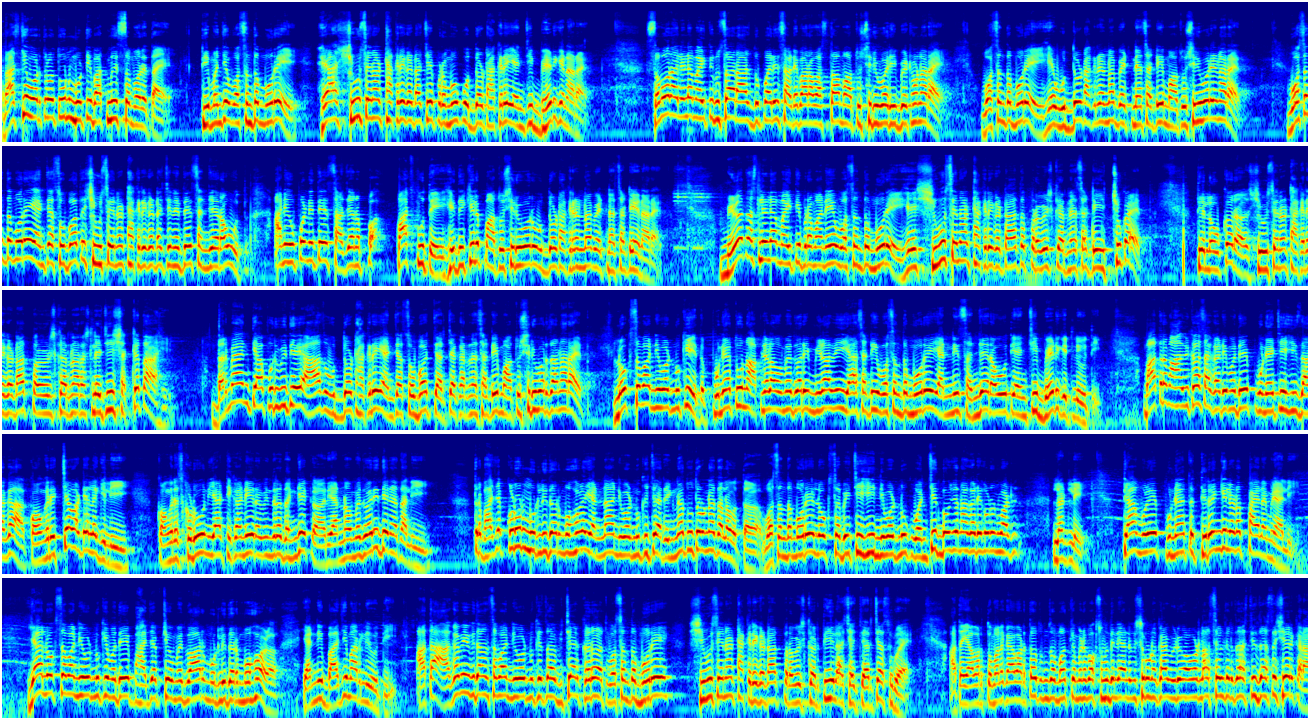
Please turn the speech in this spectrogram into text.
राजकीय वर्तुळातून मोठी बातमी समोर येत आहे. ती म्हणजे वसंत मोरे हे आज शिवसेना ठाकरे गटाचे प्रमुख उद्धव ठाकरे यांची भेट घेणार आहे समोर आलेल्या माहितीनुसार आज दुपारी साडेबारा वाजता मातोश्रीवर ही भेट होणार आहे. वसंत मोरे हे उद्धव ठाकरेंना भेटण्यासाठी मातोश्रीवर येणार आहेत. वसंत मोरे यांच्यासोबत शिवसेना ठाकरे गटाचे नेते संजय राऊत आणि उपनेते साजन पा- पाचपुते हे देखील मातोश्रीवर उद्धव ठाकरेंना भेटण्यासाठी येणार आहेत. मिळत असलेल्या माहितीप्रमाणे वसंत मोरे हे शिवसेना ठाकरे गटात प्रवेश करण्यासाठी इच्छुक आहेत. ते लवकरच शिवसेना ठाकरे गटात प्रवेश करणार असल्याची शक्यता आहे. दरम्यान त्यापूर्वी ते आज उद्धव ठाकरे यांच्यासोबत चर्चा करण्यासाठी मातोश्रीवर जाणार आहेत. लोकसभा निवडणुकीत पुण्यातून आपल्याला उमेदवारी मिळावी यासाठी वसंत मोरे यांनी संजय राऊत यांची भेट घेतली होती. मात्र महाविकास आघाडीमध्ये पुण्याची ही जागा काँग्रेसच्या वाटेला गेली. काँग्रेसकडून या ठिकाणी रवींद्र धंगेकर यांना उमेदवारी देण्यात आली. तर भाजपकडून मुरलीधर मोहोळ यांना निवडणुकीच्या रिंगणात उतरवण्यात आलं होतं. वसंत मोरे लोकसभेची ही निवडणूक वंचित बहुजन आघाडीकडून वाढ लढले. त्यामुळे पुण्यात तिरंगी लढत पाहायला मिळाली. या लोकसभा निवडणुकीमध्ये भाजपचे उमेदवार मुरलीधर मोहोळ यांनी बाजी मारली होती. आता आगामी विधानसभा निवडणुकीचा विचार करत वसंत मोरे शिवसेना ठाकरे गटात प्रवेश करतील अशा चर्चा सुरू आहे. आता यावर तुम्हाला काय वाटतं? तुमचं मत कमेंट बॉक्समध्ये लिहायला विसरू नका. व्हिडिओ आवडला असेल तर जास्तीत जास्त शेअर करा.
